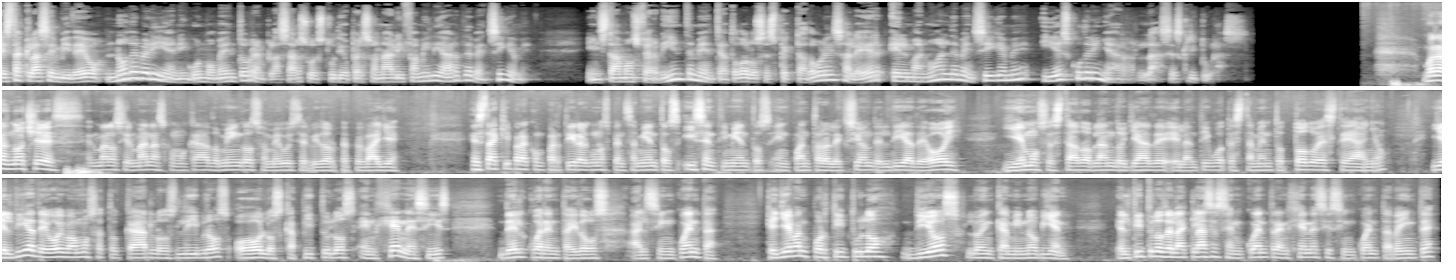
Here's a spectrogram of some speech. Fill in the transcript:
Esta clase en video no debería en ningún momento reemplazar su estudio personal y familiar de Bensígueme. Instamos fervientemente a todos los espectadores a leer el manual de Bensígueme y escudriñar las escrituras. Buenas noches, hermanos y hermanas, como cada domingo, su amigo y servidor Pepe Valle está aquí para compartir algunos pensamientos y sentimientos en cuanto a la lección del día de hoy. Y hemos estado hablando ya del Antiguo Testamento todo este año. Y el día de hoy vamos a tocar los libros o los capítulos en Génesis del 42 al 50, que llevan por título Dios lo encaminó bien. El título de la clase se encuentra en Génesis 50-20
